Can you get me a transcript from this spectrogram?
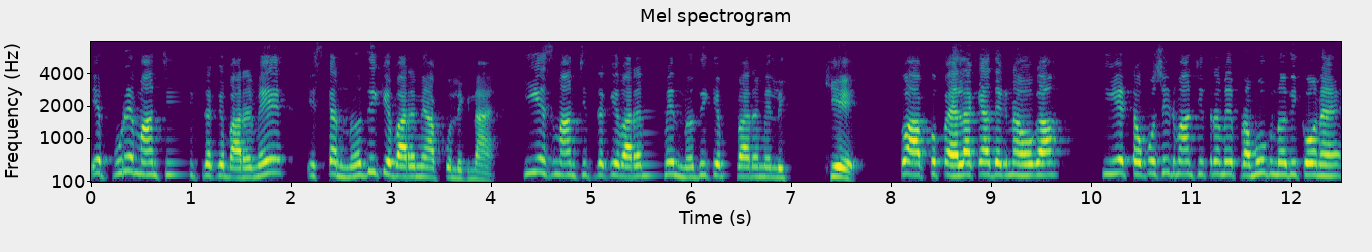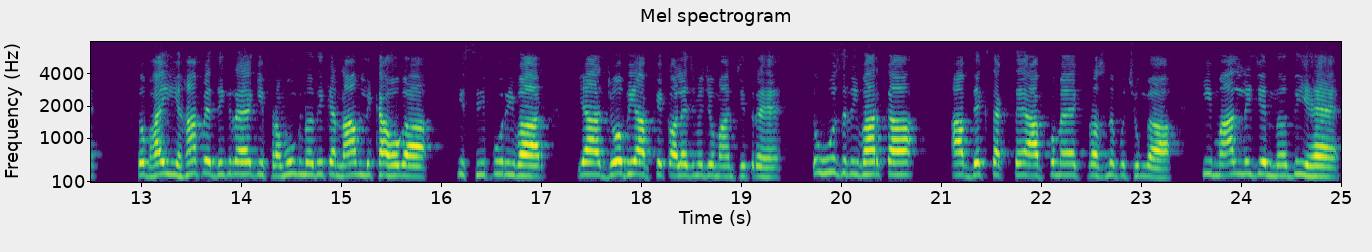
ये पूरे मानचित्र के बारे में, इसका नदी के बारे में आपको लिखना है कि इस मानचित्र के बारे में, नदी के बारे में लिखिए। तो आपको पहला क्या देखना होगा कि ये टोपोसिट मानचित्र में प्रमुख नदी कौन है? तो भाई, यहाँ पे दिख रहा है कि प्रमुख नदी का नाम लिखा होगा कि सीपू रिभार या जो भी आपके कॉलेज में जो मानचित्र है। तो उस रिभार का आप देख सकते हैं। आपको मैं एक प्रश्न पूछूँगा कि मान लीजिए नदी है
